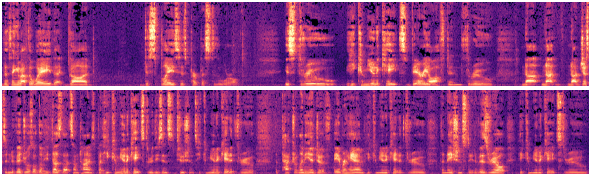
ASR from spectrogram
the thing about the way that God displays his purpose to the world is through he communicates very often through not not not just individuals, although he does that sometimes, but he communicates through these institutions. He communicated through the patrilineage of Abraham. He communicated through the nation state of Israel. He communicates through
